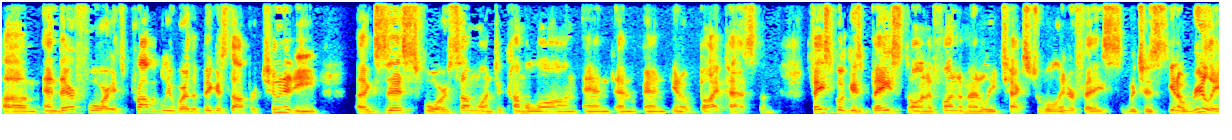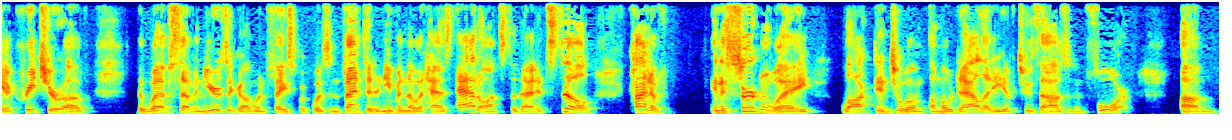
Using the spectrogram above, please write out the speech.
Um, and therefore, it's probably where the biggest opportunity exists for someone to come along and, and, and you know bypass them. Facebook is based on a fundamentally textual interface, which is you know really a creature of the web seven years ago when Facebook was invented. And even though it has add-ons to that, it's still kind of in a certain way locked into a, a modality of 2004. Um,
